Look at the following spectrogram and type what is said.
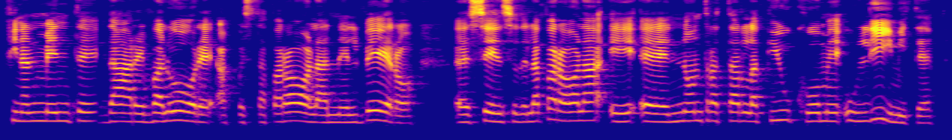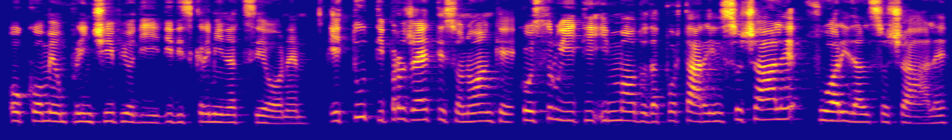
Finalmente dare valore a questa parola nel vero eh, senso della parola e eh, non trattarla più come un limite o come un principio di, di, discriminazione. E tutti i progetti sono anche costruiti in modo da portare il sociale fuori dal sociale,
